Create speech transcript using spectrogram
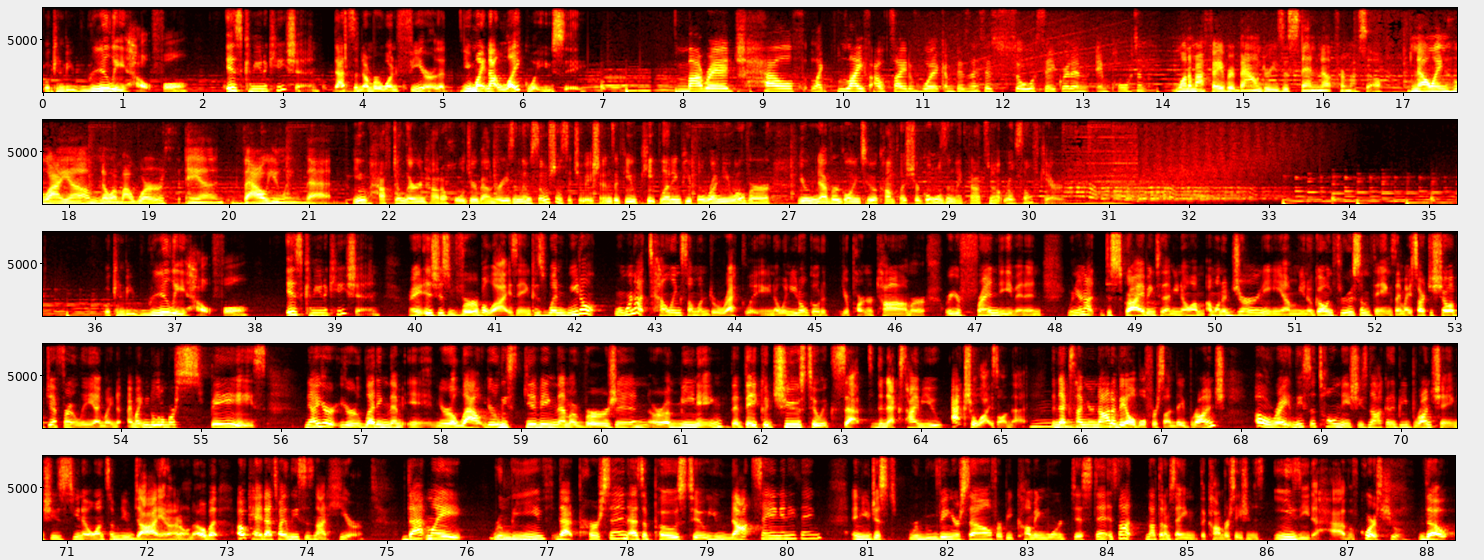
What can be really helpful is communication. That's the number one fear that you might not like what you see. Marriage, health, like life outside of work and business is so sacred and important. One of my favorite boundaries is standing up for myself, knowing who I am, knowing my worth, and valuing that. You have to learn how to hold your boundaries in those social situations. If you keep letting people run you over, you're never going to accomplish your goals. And like, that's not real self care. what can be really helpful is communication, right? Is just verbalizing. Because when we don't, when we're not telling someone directly, you know, when you don't go to your partner Tom or or your friend even, and when you're not describing to them, you know, I'm, I'm on a journey, I'm you know going through some things. I might start to show up differently. I might I might need a little more space now you're you're letting them in you're allow you're at least giving them a version or a meaning that they could choose to accept the next time you actualize on that mm. the next time you're not available for sunday brunch oh right lisa told me she's not going to be brunching she's you know on some new mm-hmm. diet i don't know but okay that's why lisa's not here that might relieve that person as opposed to you not saying anything and you just removing yourself or becoming more distant. It's not not that I'm saying the conversation is easy to have, of course. Sure. Though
